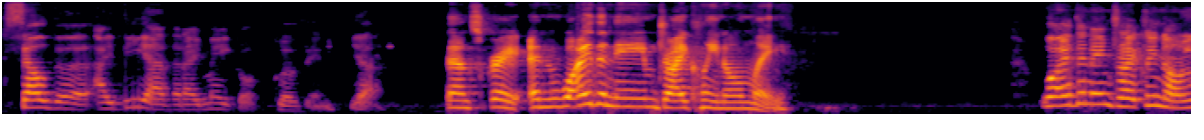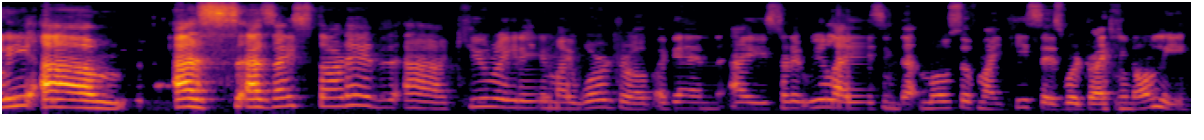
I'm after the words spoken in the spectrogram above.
sell the idea that I make of clothing. Yeah. That's great. And why the name Dry Clean Only? Why the name Dry Clean Only? Um, as as I started uh, curating my wardrobe again, I started realizing that most of my pieces were dry clean only,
